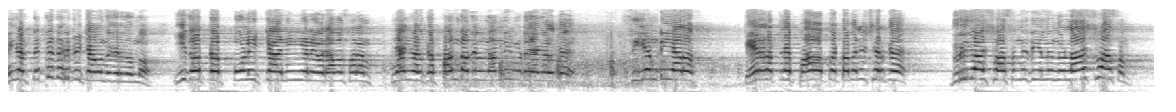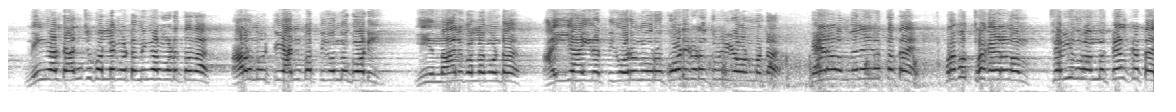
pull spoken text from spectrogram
നിങ്ങൾ തെറ്റിദ്ധരിപ്പിക്കാമെന്ന് കരുതുന്നോ. ഇതൊക്കെ പൊളിക്കാൻ ഇങ്ങനെ ഒരു അവസരം ഞങ്ങൾക്ക് തന്നതിൽ നന്ദിയുണ്ട് ഞങ്ങൾക്ക് C M D R F കേരളത്തിലെ പാവപ്പെട്ട മനുഷ്യർക്ക് ദുരിതാശ്വാസ നിധിയിൽ നിന്നുള്ള ആശ്വാസം നിങ്ങളുടെ അഞ്ചു കൊല്ലം കൊണ്ട് നിങ്ങൾ കൊടുത്തത് അറുന്നൂറ്റി അൻപത്തി ഒന്ന് കോടി. ഈ നാല് കൊല്ലം കൊണ്ട് അയ്യായിരത്തി ഒരുന്നൂറ് കോടി കൊടുത്തു ഈ ഗവൺമെന്റ് കേരളം വിലയിരുത്തട്ടെ. പ്രബുദ്ധ കേരളം ചെവി തുറന്ന് കേൾക്കട്ടെ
